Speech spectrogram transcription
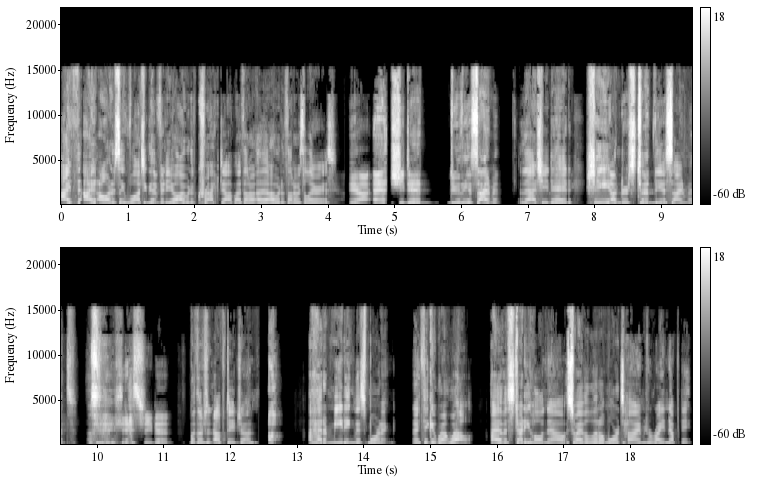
I, th- I honestly watching that video, I would have cracked up. I thought I would have thought it was hilarious. yeah, and she did do the assignment. That she did. She understood the assignment. yes, she did. But there's an update, John. Oh. I had a meeting this morning and I think it went well. I have a study hall now, so I have a little more time to write an update.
